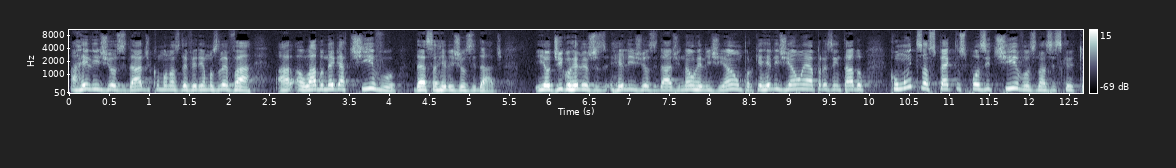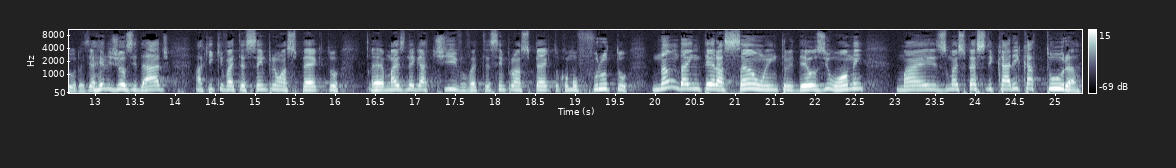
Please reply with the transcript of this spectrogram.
a religiosidade como nós deveríamos levar, ao lado negativo dessa religiosidade. E eu digo religiosidade não religião, porque religião é apresentado com muitos aspectos positivos nas Escrituras. E a religiosidade, aqui que vai ter sempre um aspecto é, mais negativo, vai ter sempre um aspecto como fruto não da interação entre Deus e o homem, mas uma espécie de caricatura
